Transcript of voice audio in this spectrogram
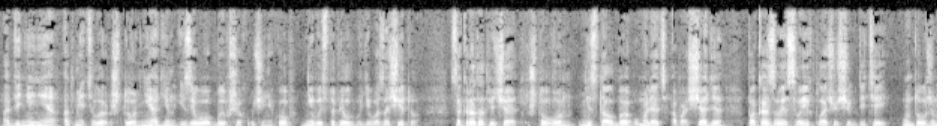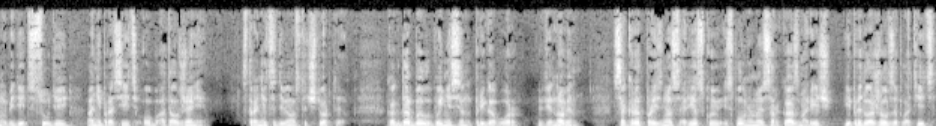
Обвинение отметило, что ни один из его бывших учеников не выступил в его защиту. Сократ отвечает, что он не стал бы умолять о пощаде, показывая своих плачущих детей. Он должен убедить судей, а не просить об одолжении. Страница 94. Когда был вынесен приговор, виновен, Сократ произнес резкую, исполненную сарказма речь и предложил заплатить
